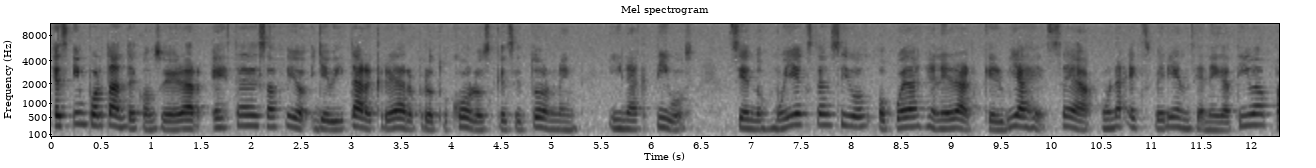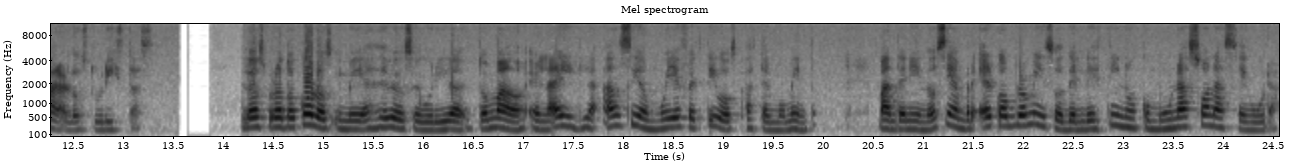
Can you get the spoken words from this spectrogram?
Es importante considerar este desafío y evitar crear protocolos que se tornen inactivos, siendo muy extensivos o puedan generar que el viaje sea una experiencia negativa para los turistas. Los protocolos y medidas de bioseguridad tomados en la isla han sido muy efectivos hasta el momento manteniendo siempre el compromiso del destino como una zona segura.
